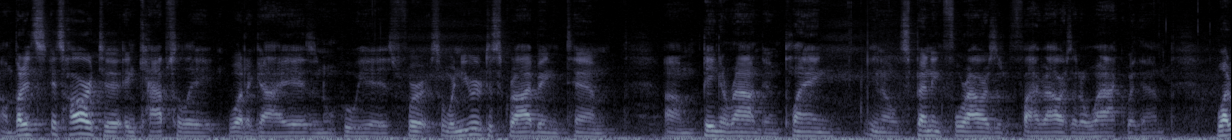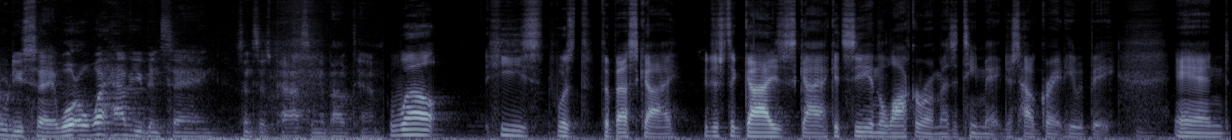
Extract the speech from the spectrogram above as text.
um, but it's it's hard to encapsulate what a guy is and who he is. For so when you were describing Tim, um, being around him, playing, you know, spending four hours, five hours at a whack with him, what would you say? What, what have you been saying since his passing about Tim? Well, he's was the best guy. Just a guy's guy I could see in the locker room as a teammate, just how great he would be, mm-hmm. and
